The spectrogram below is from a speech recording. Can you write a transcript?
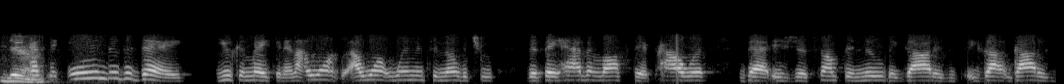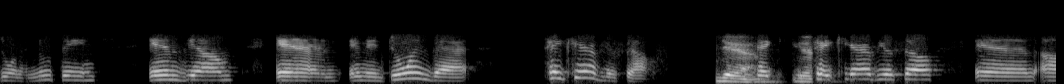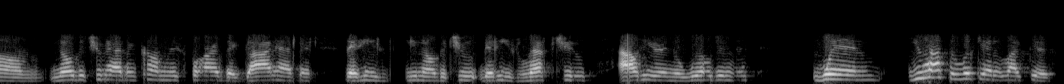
Yeah. At the end of the day, you can make it. And I want I want women to know that you that they haven't lost their power. That is just something new. That God is God God is doing a new thing in them, and and in doing that, take care of yourself. Yeah. Take yeah. take care of yourself, and um, know that you haven't come this far. That God hasn't. That He's you know that you that He's left you out here in the wilderness. When you have to look at it like this,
